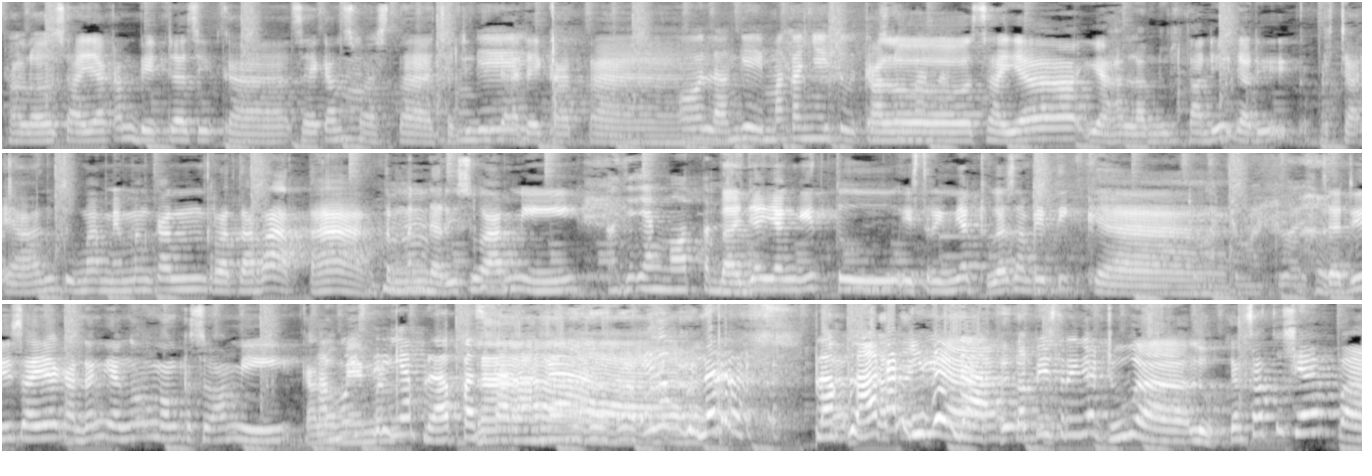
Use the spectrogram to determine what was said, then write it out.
Kalau saya kan beda sih kak, saya kan swasta, jadi Nggih. tidak ada ikatan. Oh lah nggih, makanya itu. Terus gimana? Kalau saya ya alhamdulillah tadi dari kepercayaan, cuma memang kan rata-rata teman dari suami banyak yang ngoten. banyak yang gitu, istrinya 2 sampai tiga. Aduh, aduh, aduh. Jadi saya kadang yang ngomong ke suami kalau Kamu memang istrinya berapa sekarang? Nah. Itu bener belak-belakan Tapi gitu iya, enggak? Tapi istrinya dua, loh. Yang satu siapa?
